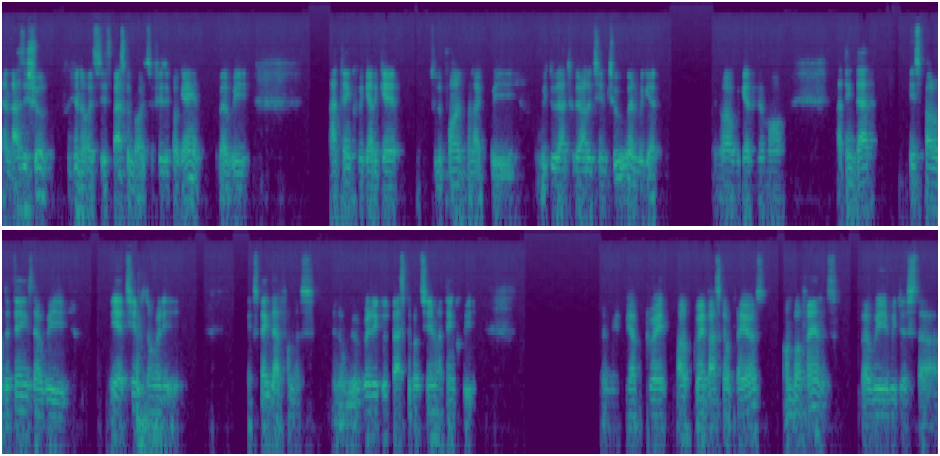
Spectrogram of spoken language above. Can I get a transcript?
and as they should you know it's, it's basketball it's a physical game but we i think we got to get to the point where like we we do that to the other team too and we get know we get a little more. I think that is part of the things that we yeah teams don't really expect that from us. You know we're a really good basketball team. I think we we have great, a lot of great basketball players on both ends, but we we just uh,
